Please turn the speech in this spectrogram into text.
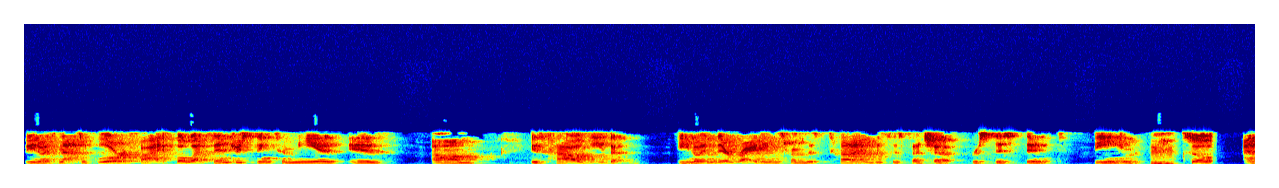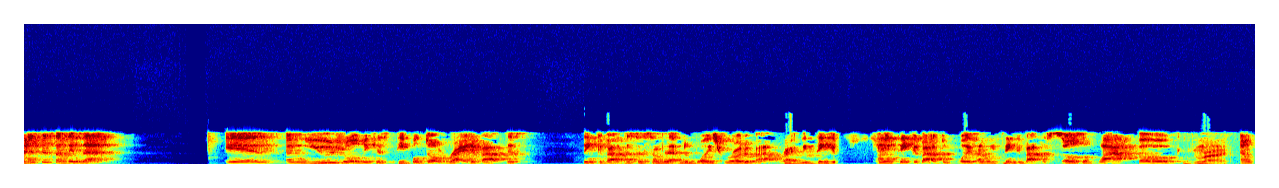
you know it's not to glorify. It. But what's interesting to me is is um, is how these you know in their writings from this time, this is such a persistent theme. Mm-hmm. So, and this is something that is unusual because people don't write about this, think about this as something that Du Bois wrote about, right? Mm-hmm. We think when we think about Du Bois and we think about the souls of black folk, right? And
